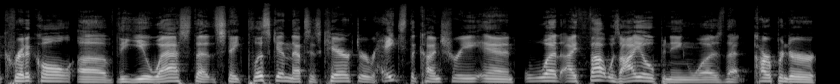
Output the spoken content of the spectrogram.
critical of the U.S. That Snake Plissken, that's his character, hates the country, and what I thought was eye opening was that Carpenter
